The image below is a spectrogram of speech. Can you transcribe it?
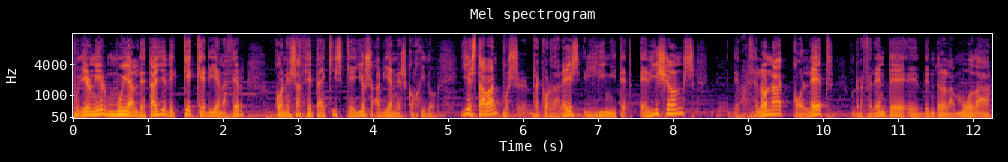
pudieron ir muy al detalle de qué querían hacer con esa ZX que ellos habían escogido. Y estaban, pues recordaréis, Limited Editions de Barcelona, Colette, un referente dentro de la moda,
